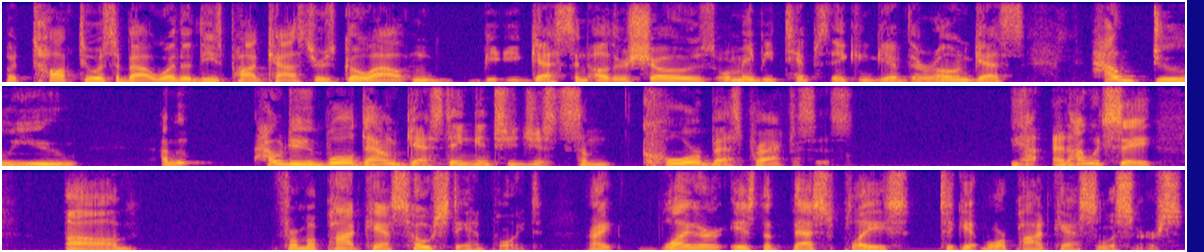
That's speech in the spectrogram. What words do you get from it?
But talk to us about whether these podcasters go out and be guests in other shows, or maybe tips they can give their own guests. How do you? I mean, how do you boil down guesting into just some core best practices? Yeah, and I would say, um, from a podcast host standpoint, right? Where is the best place to get more podcast listeners?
